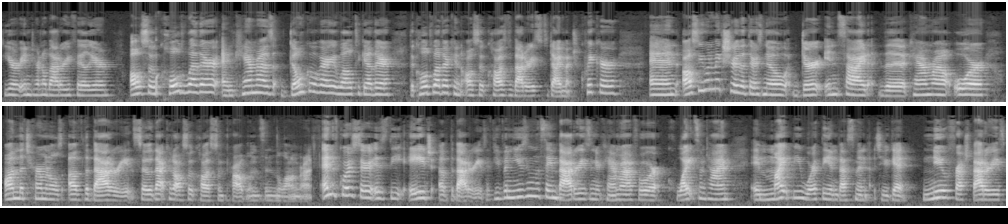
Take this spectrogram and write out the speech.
your internal battery failure. Also, cold weather and cameras don't go very well together. The cold weather can also cause the batteries to die much quicker. And also, you want to make sure that there's no dirt inside the camera or on the terminals of the batteries. So that could also cause some problems in the long run. And of course, there is the age of the batteries. If you've been using the same batteries in your camera for quite some time, it might be worth the investment to get new fresh batteries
